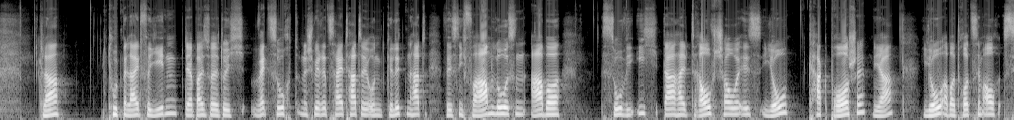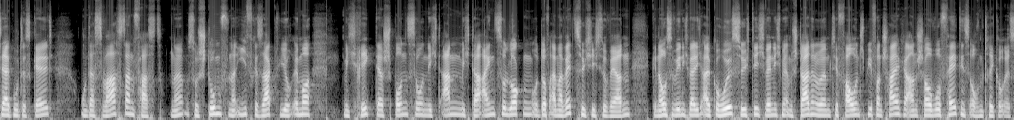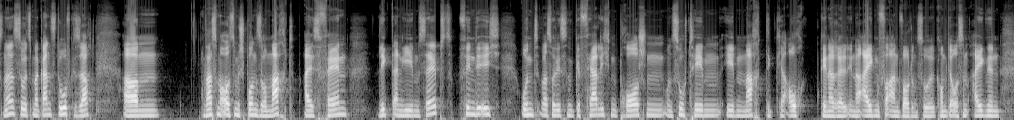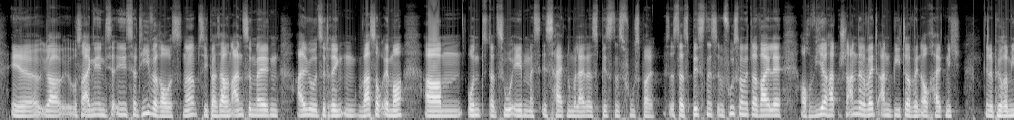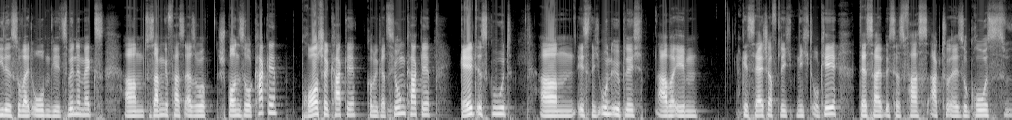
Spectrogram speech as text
Klar, tut mir leid für jeden, der beispielsweise durch Wettsucht eine schwere Zeit hatte und gelitten hat, will es nicht verharmlosen, aber so wie ich da halt drauf schaue, ist, yo, Kackbranche, ja, yo, aber trotzdem auch sehr gutes Geld. Und das war's dann fast. Ne? So stumpf, naiv gesagt, wie auch immer. Mich regt der Sponsor nicht an, mich da einzulocken und auf einmal wettsüchtig zu werden. Genauso wenig werde ich alkoholsüchtig, wenn ich mir im Stadion oder im TV ein Spiel von Schalke anschaue, wo Felddienst auf dem Trikot ist. Ne? So jetzt mal ganz doof gesagt. Ähm, was man aus dem Sponsor macht als Fan, liegt an jedem selbst, finde ich. Und was man diesen gefährlichen Branchen und Suchtthemen eben macht, liegt ja auch generell in der Eigenverantwortung so. Kommt ja aus einem eigenen, äh, ja, aus einer eigenen Initiative raus, ne? sich bei Sachen anzumelden, Alkohol zu trinken, was auch immer. Ähm, und dazu eben, es ist halt nun mal leider das Business Fußball. Es ist das Business im Fußball mittlerweile. Auch wir hatten schon andere Wettanbieter, wenn auch halt nicht in der Pyramide so weit oben wie jetzt Winamax. Ähm, zusammengefasst also Sponsor Kacke, Branche Kacke, Kommunikation Kacke, Geld ist gut, ähm, ist nicht unüblich, aber eben gesellschaftlich nicht okay. Deshalb ist das Fass aktuell so groß,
